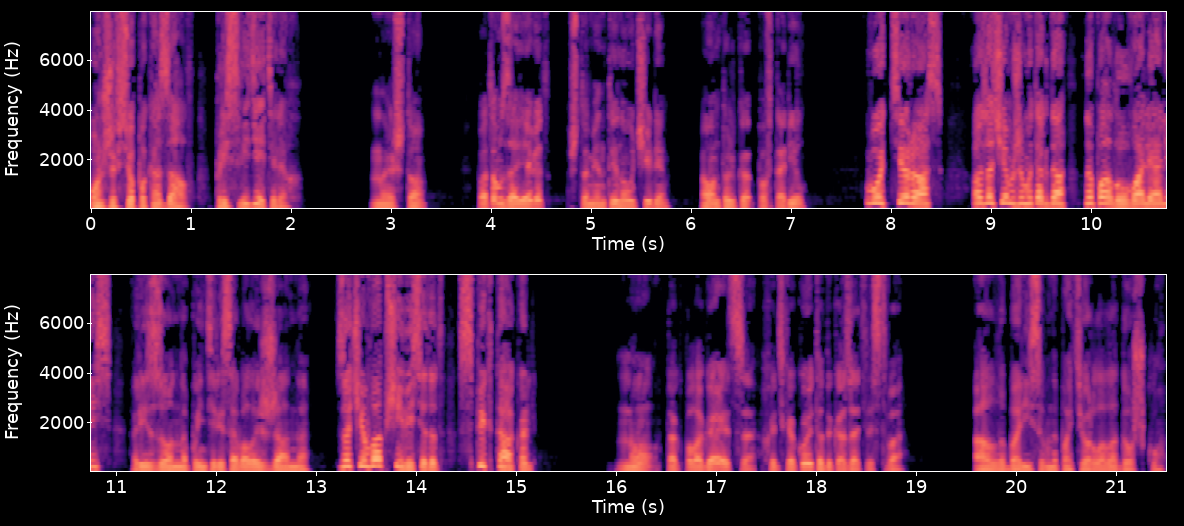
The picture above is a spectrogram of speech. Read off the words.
Он же все показал, при свидетелях. Ну и что? Потом заявят, что менты научили, а он только повторил. Вот те раз. А зачем же мы тогда на полу валялись? Резонно поинтересовалась Жанна. Зачем вообще весь этот спектакль? Ну, так полагается, хоть какое-то доказательство. Алла Борисовна потерла ладошку.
